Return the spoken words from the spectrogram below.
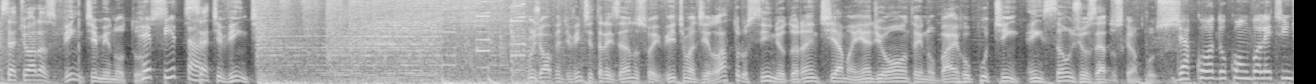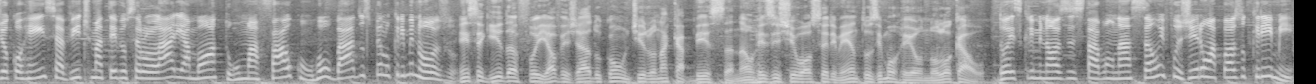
7 horas 20 minutos. Repita. 7 e 20 um jovem de 23 anos foi vítima de latrocínio durante a manhã de ontem no bairro Putim, em São José dos Campos. De acordo com o boletim de ocorrência, a vítima teve o celular e a moto, uma Falcon, roubados pelo criminoso. Em seguida, foi alvejado com um tiro na cabeça, não resistiu aos ferimentos e morreu no local. Dois criminosos estavam na ação e fugiram após o crime.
